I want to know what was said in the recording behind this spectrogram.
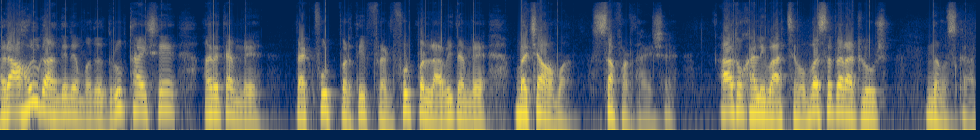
રાહુલ ગાંધીને મદદરૂપ થાય છે અને તેમને બેકફૂટ પરથી ફ્રન્ટ ફૂટ પર લાવી તેમને બચાવવામાં સફળ થાય છે. આ તો ખાલી વાત છે, બસ અત્યારે આટલું જ. નમસ્કાર.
